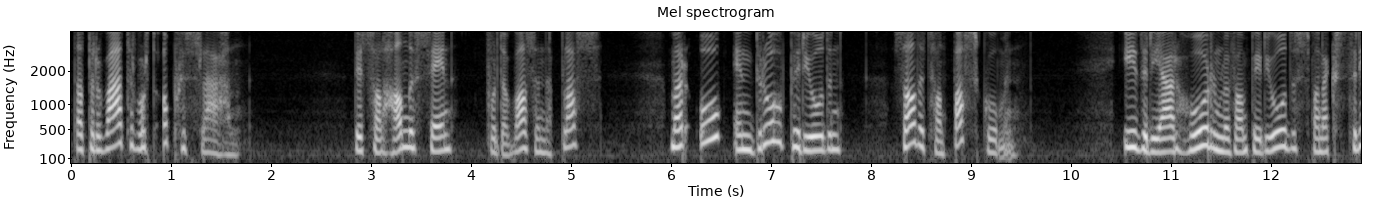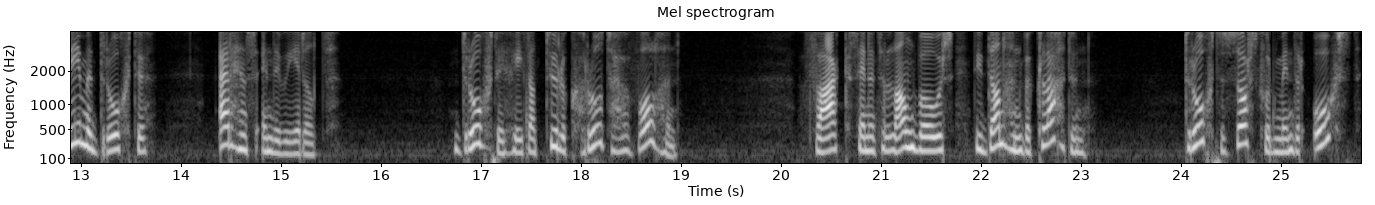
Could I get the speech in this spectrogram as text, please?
dat er water wordt opgeslagen. Dit zal handig zijn voor de was en de plas, maar ook in droge perioden zal dit van pas komen. Ieder jaar horen we van periodes van extreme droogte ergens in de wereld. Droogte heeft natuurlijk grote gevolgen. Vaak zijn het de landbouwers die dan hun beklag doen. Droogte zorgt voor minder oogst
